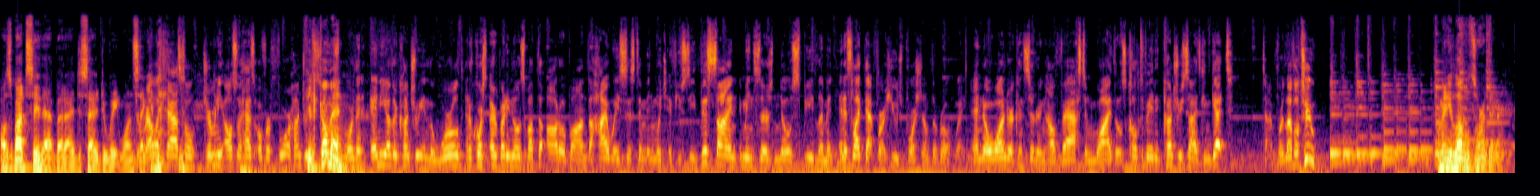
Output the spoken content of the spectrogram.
I was about to say that, but I decided to wait one second. Castle. Germany also has over 400 zoos, more than any other country in the world. And of course, everybody knows about the Autobahn, the highway system in which if you see this sign, it means there's no speed limit. And it's like that for a huge portion of the roadway. And no wonder considering how vast and wide those cultivated countrysides can get. Time for level two. How many levels are there?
